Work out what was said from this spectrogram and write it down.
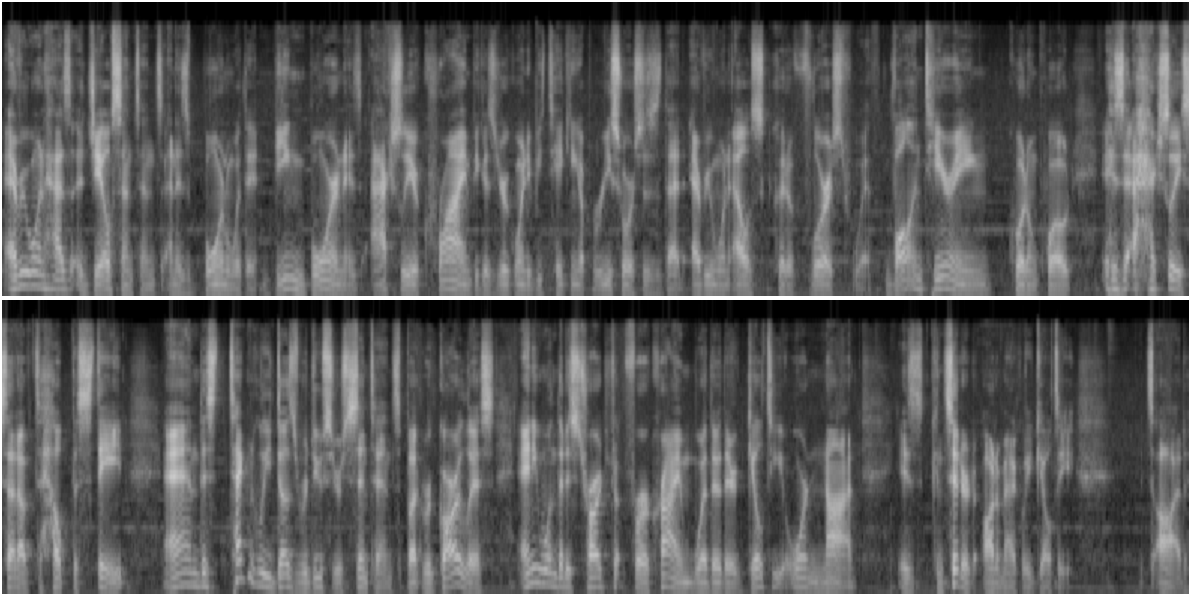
Everyone has a jail sentence and is born with it. Being born is actually a crime because you're going to be taking up resources that everyone else could have flourished with. Volunteering quote unquote, is actually set up to help the state. And this technically does reduce your sentence, but regardless, anyone that is charged for a crime, whether they're guilty or not, is considered automatically guilty. It's odd,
